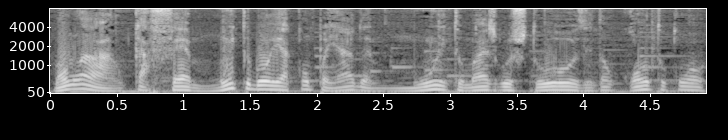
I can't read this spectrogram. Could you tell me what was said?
Vamos lá, o café é muito bom e acompanhado é muito mais gostoso. Então conto com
